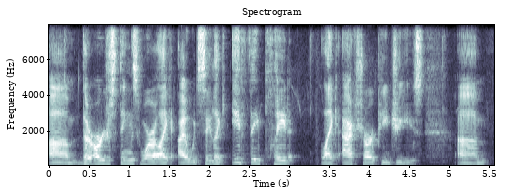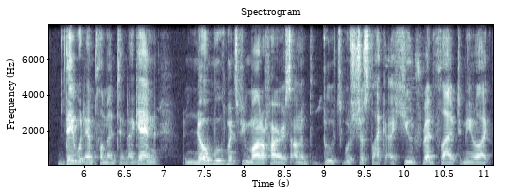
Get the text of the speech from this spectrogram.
Um, there are just things where like I would say like if they played like action RPGs, um, they would implement it. Again, no movement speed modifiers on a boot was just like a huge red flag to me. Like,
